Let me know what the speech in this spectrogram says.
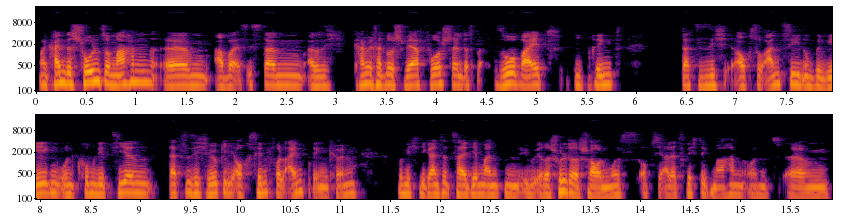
man kann das schon so machen, ähm, aber es ist dann, also ich kann mir das halt nur schwer vorstellen, dass man so weit die bringt, dass sie sich auch so anziehen und bewegen und kommunizieren, dass sie sich wirklich auch sinnvoll einbringen können und nicht die ganze Zeit jemanden über ihre Schulter schauen muss, ob sie alles richtig machen und ähm,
